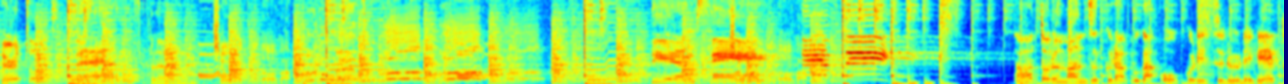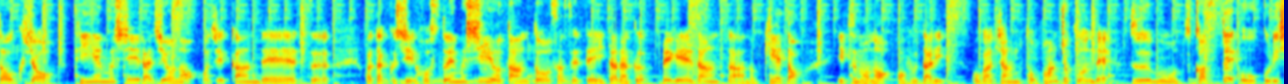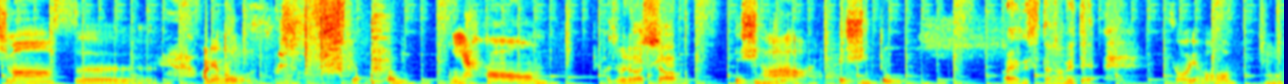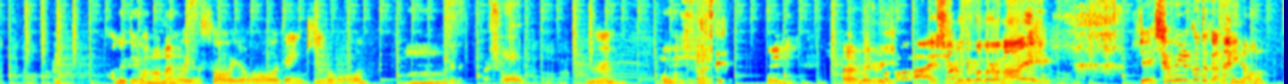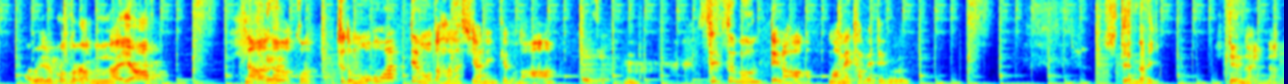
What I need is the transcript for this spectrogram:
Turtle Man's Club Joanna Lova, Turtle Man's Club, Club, Club. TMC Joanna Lova, タートルマンズクラブがお送りするレゲエトークショー TMC ラジオのお時間です。私、ホスト MC を担当させていただくレゲエダンサーのキエと、いつものお二人、オガちゃんとパンチョくんで、ズームを使ってお送りします。ありがとう。やっほーん。始まりました。よしあ、よしんと。バイブス高めて。そうよ。上げてからね。そうよ、そうよ。元気よ。うん。上げていきましょう。うん。ねしゃべはい。喋ることがない。喋ることがない。え、喋ることがないの？喋ることがないよ。なああれ？なあこんちょっともう終わってもうた話やねんけどなどうぞ。節分ってな豆食べてる？してない。してないな。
